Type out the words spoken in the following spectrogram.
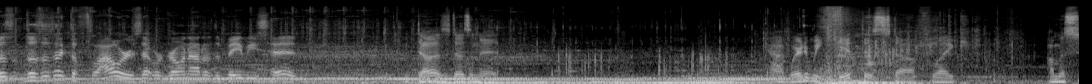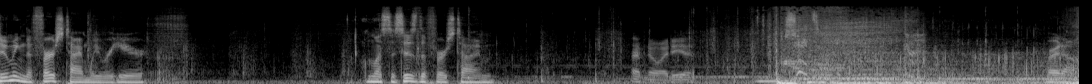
Those, those look like the flowers that were growing out of the baby's head. It does, doesn't it? God, where did we get this stuff? Like, I'm assuming the first time we were here. Unless this is the first time. I have no idea. Shit. Right on.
